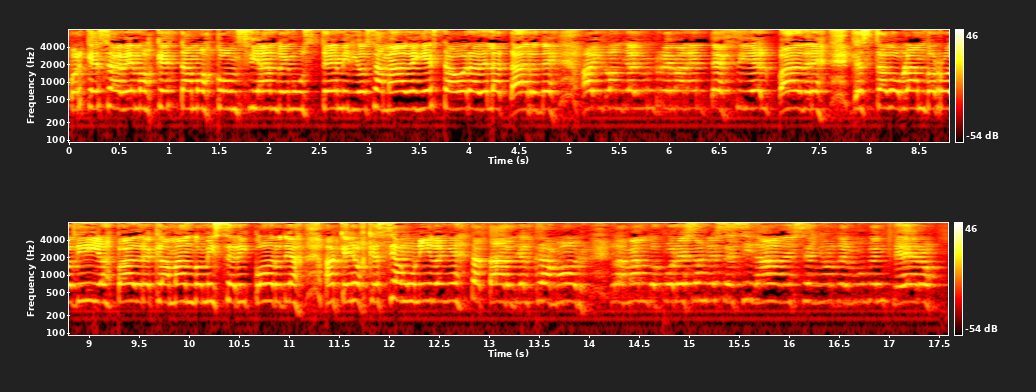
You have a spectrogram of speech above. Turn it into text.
porque sabemos que estamos confiando en usted, mi Dios amado, en esta hora de la tarde, ahí donde hay un remanente fiel, Padre que está doblando rodillas, Padre, clamando misericordia. Aquellos que se han unido en esta tarde al clamor, clamando por esas necesidades, Señor, del mundo entero.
